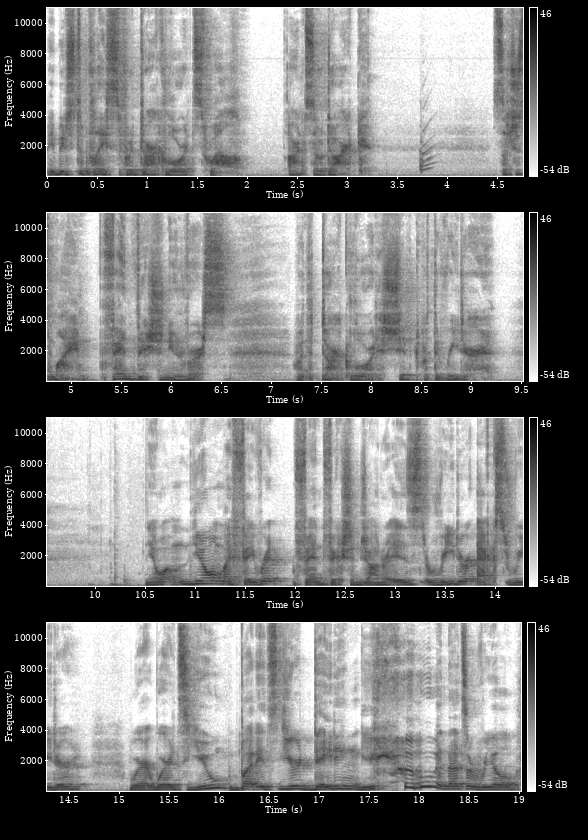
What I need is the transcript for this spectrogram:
Maybe just a place where Dark Lords, well, aren't so dark. Such as my fanfiction universe, where the Dark Lord is shipped with the reader. You know what? You know what my favorite fan fiction genre is? Reader X Reader, where where it's you, but it's you're dating you, and that's a real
